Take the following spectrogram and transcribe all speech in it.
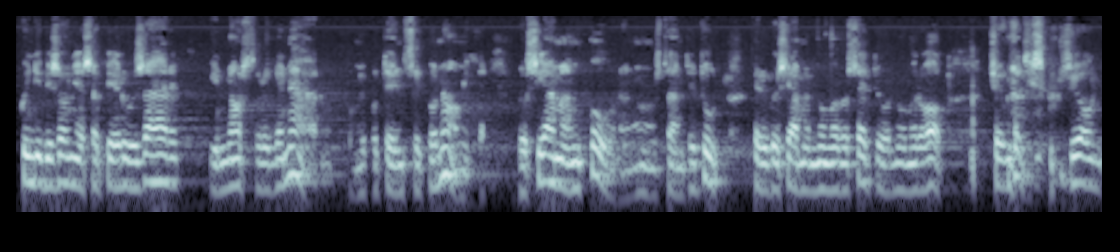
Quindi bisogna saper usare il nostro denaro come potenza economica, lo siamo ancora nonostante tutto, credo che siamo al numero 7 o al numero 8, c'è una discussione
